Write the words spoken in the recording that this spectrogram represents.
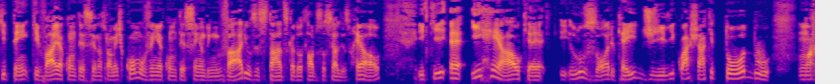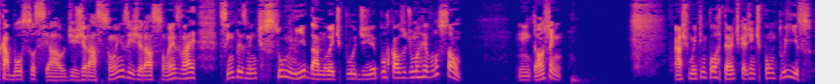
que, tem, que vai acontecer naturalmente, como vem acontecendo em vários estados que adotaram o socialismo real, e que é irreal, que é ilusório, que é idílico achar que todo um arcabouço social de gerações e gerações vai simplesmente sumir da noite por dia por causa de uma revolução. Então, assim, acho muito importante que a gente pontue isso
